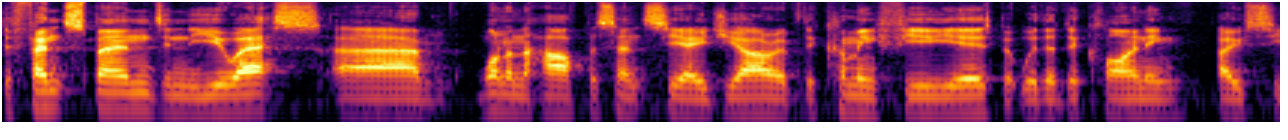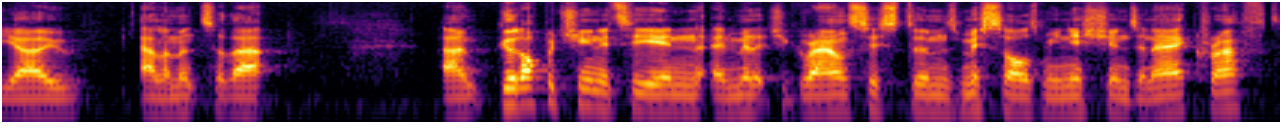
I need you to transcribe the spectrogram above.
Defense spend in the US, 1.5% um, CAGR over the coming few years, but with a declining OCO element to that. Um, good opportunity in, in, military ground systems, missiles, munitions, and aircraft.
